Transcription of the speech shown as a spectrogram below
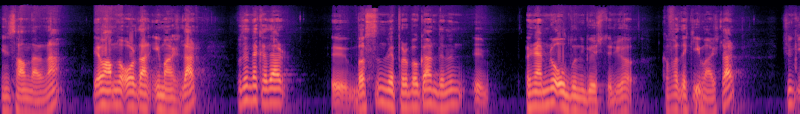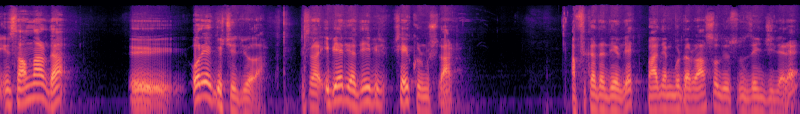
insanlarına. Devamlı oradan imajlar. Bu da ne kadar e, basın ve propagandanın e, önemli olduğunu gösteriyor kafadaki imajlar. Çünkü insanlar da e, oraya göç ediyorlar. Mesela İberya diye bir şey kurmuşlar. Afrika'da devlet. Madem burada rahatsız oluyorsunuz zencilere.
